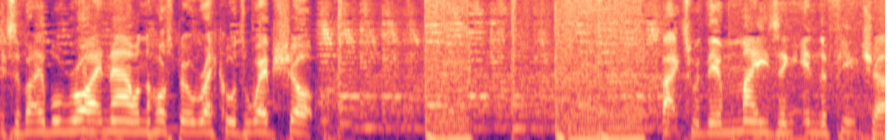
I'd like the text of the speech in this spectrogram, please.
It's available right now on the Hospital Records web shop. Backed with the amazing In the Future.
